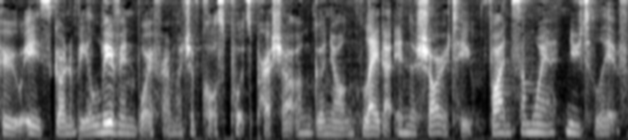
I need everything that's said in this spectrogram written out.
who is going to be a live-in boyfriend, which of course puts pressure on Gunyong later in the show to find somewhere new to live.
